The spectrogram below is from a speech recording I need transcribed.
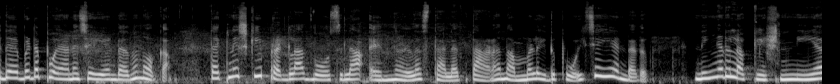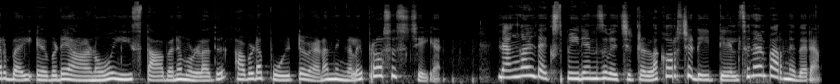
ഇത് എവിടെ പോയാണ് ചെയ്യേണ്ടതെന്ന് നോക്കാം. ടെക്നിഷ്കി പ്രഹ്ലാദ് ബോസില എന്നുള്ള സ്ഥലത്താണ് നമ്മൾ ഇത് പോയി ചെയ്യേണ്ടത്. നിങ്ങളുടെ ലൊക്കേഷൻ നിയർ ബൈ എവിടെയാണോ ഈ സ്ഥാപനമുള്ളത് അവിടെ പോയിട്ട് വേണം നിങ്ങൾ പ്രോസസ്സ് ചെയ്യാൻ. ഞങ്ങളുടെ എക്സ്പീരിയൻസ് വെച്ചിട്ടുള്ള കുറച്ച് ഡീറ്റെയിൽസ് ഞാൻ പറഞ്ഞു തരാം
